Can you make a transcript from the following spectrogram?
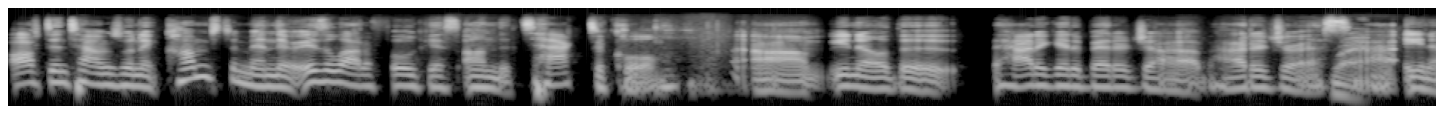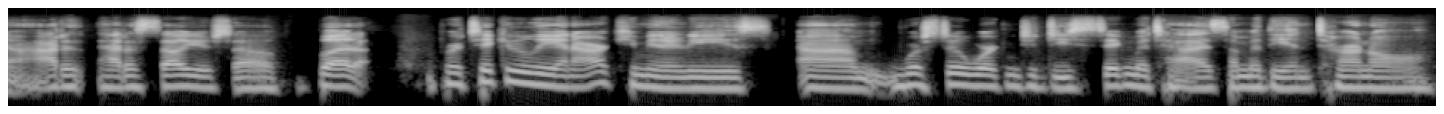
oftentimes when it comes to men, there is a lot of focus on the tactical, um, you know, the how to get a better job, how to dress, Right. how- you know, how to how to sell yourself, but particularly in our communities, um, we're still working to destigmatize some of the internal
